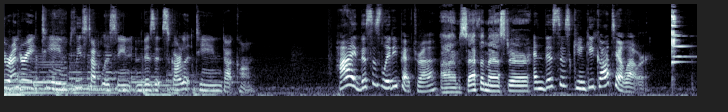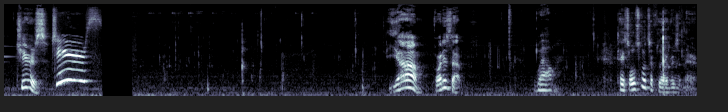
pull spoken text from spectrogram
If you're under 18, please stop listening and visit scarleteen.com. Hi, this is Lady Petra, I'm Safa Master. and this is Kinky Cocktail Hour. Cheers. Cheers! Yum. What is that? Well, Tastes all sorts of flavors in there.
